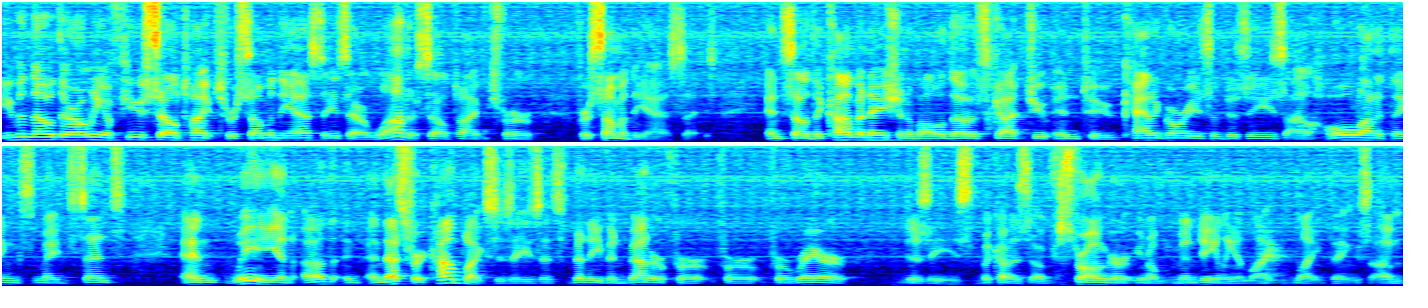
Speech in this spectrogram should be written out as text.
even though there are only a few cell types for some of the assays, there are a lot of cell types for, for some of the assays. And so the combination of all of those got you into categories of disease, a whole lot of things made sense. And we and other, and that's for complex disease, it's been even better for, for, for rare disease because of stronger, you know, Mendelian-like, like things. Um,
